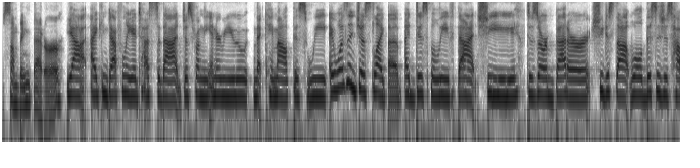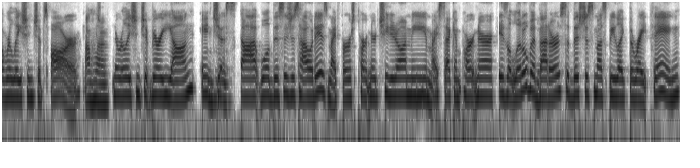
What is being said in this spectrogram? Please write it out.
something better. Yeah, I can definitely attest to that just from the interview that came out this week. It wasn't just like a, a, disbelief that she deserved better. She just thought, well, this is just how relationships are. Uh-huh. In a relationship very young and mm-hmm. just thought, well, this is just how it is. My first partner cheated on me. My second partner is a little bit better. So this just must be like the right thing.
